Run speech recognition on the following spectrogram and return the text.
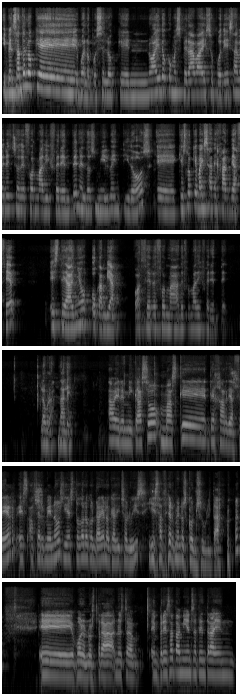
Y pensando en lo que, bueno, pues en lo que no ha ido como esperabais o podíais haber hecho de forma diferente en el 2022, eh, ¿qué es lo que vais a dejar de hacer este año o cambiar o hacer de forma, de forma diferente? Laura, dale. A ver, en mi caso, más que dejar de hacer, es hacer menos y es todo lo contrario a lo que ha dicho Luis y es hacer menos consulta. Eh, bueno, nuestra, nuestra empresa también se centra en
